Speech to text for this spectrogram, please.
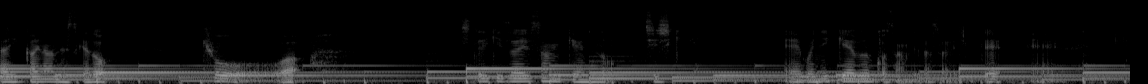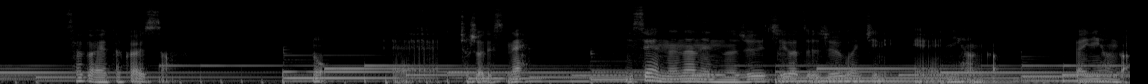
第1回なんですけど今日は知的財産権の知識、えー、これ日経文庫さんで出されてて、えー、佐賀谷隆義さん著書ですね。2007年の11月15日に、第2版が、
